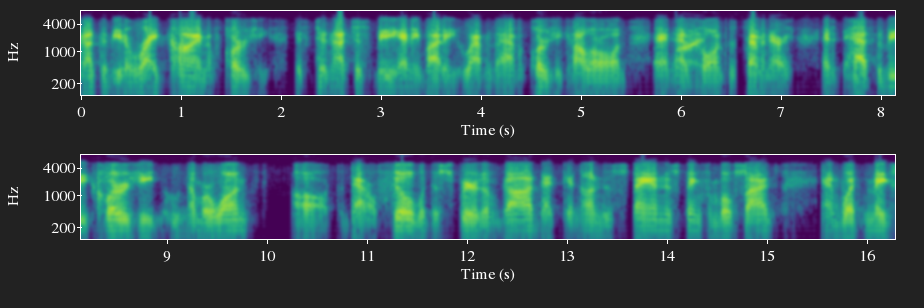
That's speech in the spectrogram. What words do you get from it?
got to be the right kind of clergy. It cannot just be anybody who happens to have a clergy collar on and has right. gone to seminary. And it has to be clergy who, number one, uh, that are filled with the Spirit of God, that can understand this thing from both sides. And what makes,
